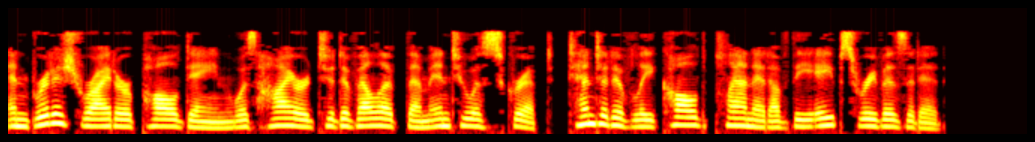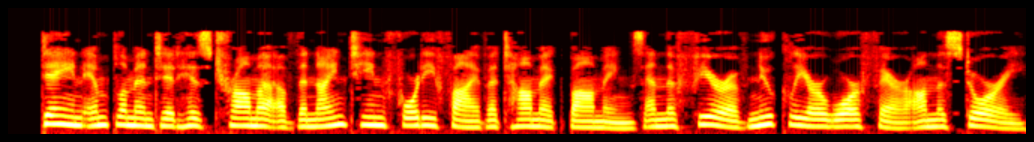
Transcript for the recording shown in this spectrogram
and British writer Paul Dehn was hired to develop them into a script, tentatively called Planet of the Apes Revisited. Dehn implemented his trauma of the 1945 atomic bombings and the fear of nuclear warfare on the story.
